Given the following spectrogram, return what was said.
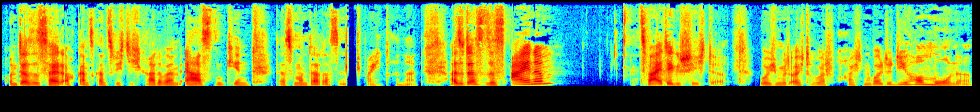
Und das ist halt auch ganz, ganz wichtig, gerade beim ersten Kind, dass man da das entsprechend drin hat. Also das ist das eine. Zweite Geschichte, wo ich mit euch drüber sprechen wollte, die Hormone.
